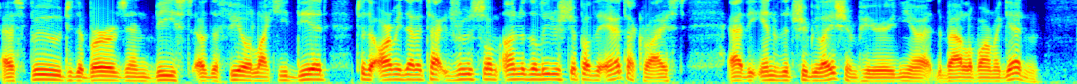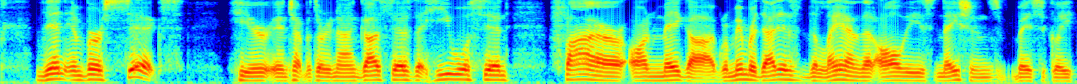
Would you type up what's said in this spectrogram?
as food to the birds and beasts of the field like he did to the army that attacked jerusalem under the leadership of the antichrist at the end of the tribulation period you know at the battle of armageddon. Then in verse 6 here in chapter 39 god says that he will send fire on magog. Remember that is the land that all these nations basically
